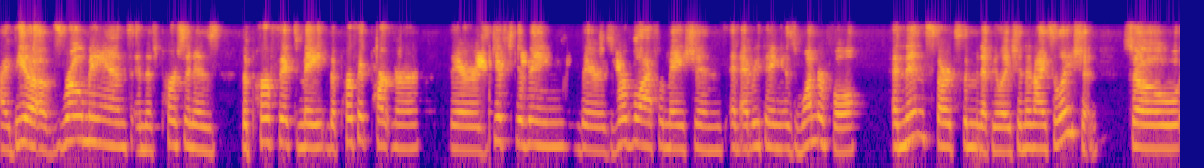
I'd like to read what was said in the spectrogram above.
idea of romance, and this person is the perfect mate, the perfect partner. There's gift giving, there's verbal affirmations, and everything is wonderful. And then starts the manipulation and isolation. So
